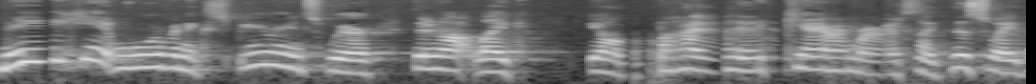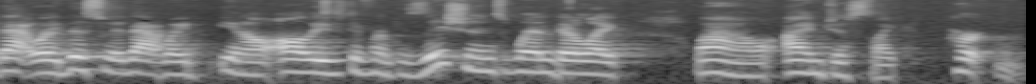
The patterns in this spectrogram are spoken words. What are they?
making it more of an experience where they're not like, you know, behind the camera, it's like this way, that way, this way, that way, you know, all these different positions when they're like, wow, I'm just like hurting.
